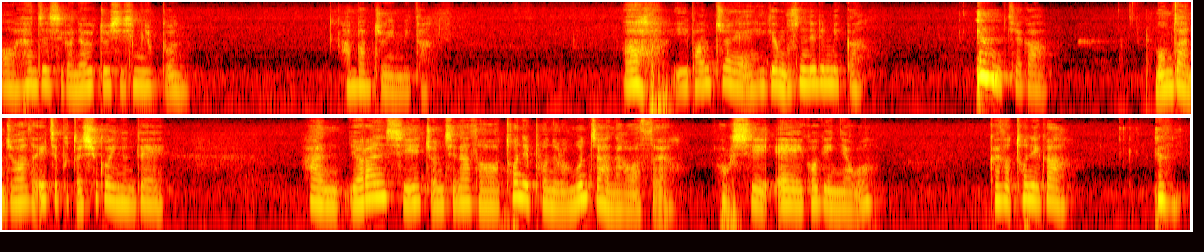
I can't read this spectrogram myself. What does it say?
어, 현재 시간 12시 16분. 한밤중입니다. 아, 이 밤중에 이게 무슨 일입니까? 제가 몸도 안 좋아서 일찍부터 쉬고 있는데, 한 11시 좀 지나서 토니 폰으로 문자 하나가 왔어요. 혹시 A 거기 있냐고. 그래서 토니가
